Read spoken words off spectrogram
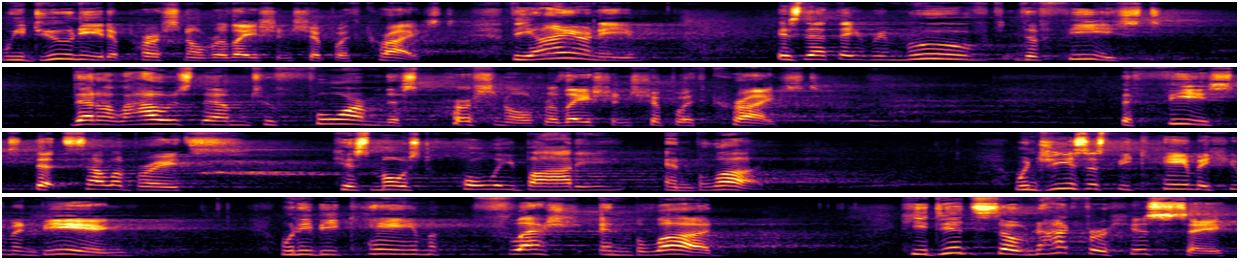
We do need a personal relationship with Christ. The irony is that they removed the feast that allows them to form this personal relationship with Christ. The feast that celebrates his most holy body and blood. When Jesus became a human being, when he became flesh and blood, he did so not for his sake,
